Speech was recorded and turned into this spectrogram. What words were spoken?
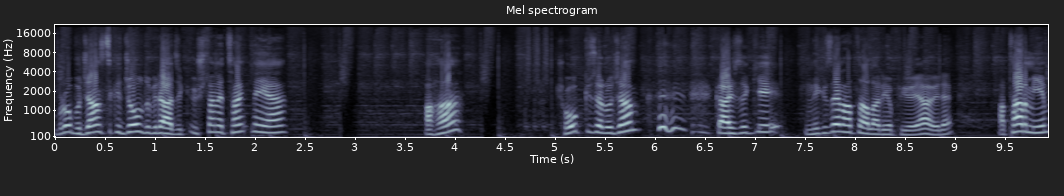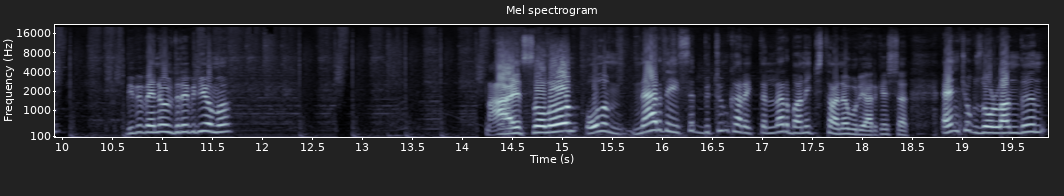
Bro bu can sıkıcı oldu birazcık. 3 tane tank ne ya? Aha. Çok güzel hocam. Karşıdaki ne güzel hatalar yapıyor ya öyle. Atar mıyım? Bibi beni öldürebiliyor mu? Nice oğlum. Oğlum neredeyse bütün karakterler bana iki tane vuruyor arkadaşlar. En çok zorlandığın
